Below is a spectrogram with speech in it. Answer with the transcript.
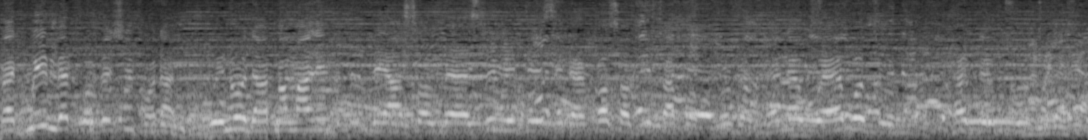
but we made provision for that. We know that normally there are some uh, extremities in the course of this type of program. And then we were able to help them through to that.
